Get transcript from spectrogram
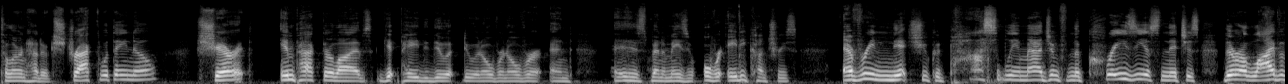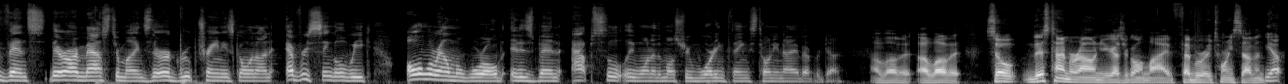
to learn how to extract what they know, share it, impact their lives, get paid to do it, do it over and over. And it has been amazing. Over 80 countries. Every niche you could possibly imagine, from the craziest niches. There are live events, there are masterminds, there are group trainings going on every single week, all around the world. It has been absolutely one of the most rewarding things Tony and I have ever done. I love it. I love it. So this time around, you guys are going live February 27th. Yep.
